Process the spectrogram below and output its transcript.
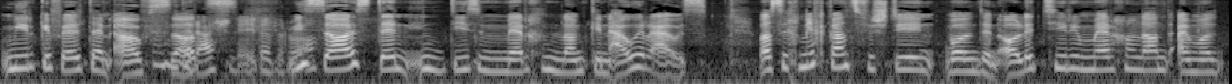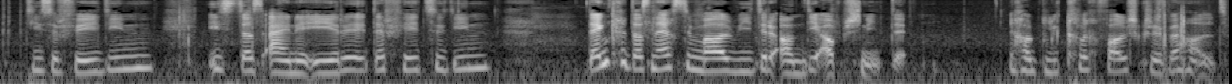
mir gefällt dein Aufsatz. Wie sah es denn in diesem Märchenland genauer aus? Was ich nicht ganz verstehe, wollen denn alle Tiere im Märchenland einmal dieser Fee dienen? Ist das eine Ehre, der Fee zu dienen? Denke das nächste Mal wieder an die Abschnitte. Ich habe glücklich falsch geschrieben halt.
